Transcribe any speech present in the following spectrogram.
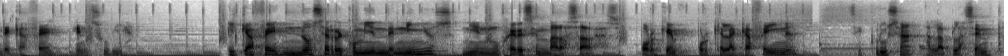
de café en su día. El café no se recomienda en niños ni en mujeres embarazadas. ¿Por qué? Porque la cafeína se cruza a la placenta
